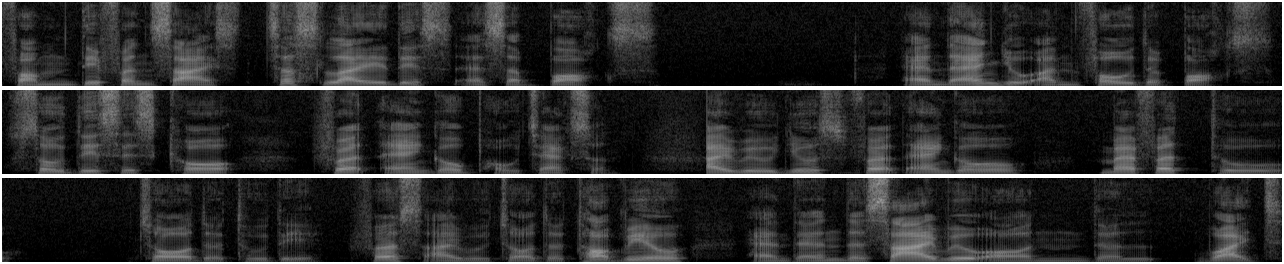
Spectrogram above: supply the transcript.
from different sides, just like this as a box. And then you unfold the box. So this is called third angle projection. I will use third angle method to draw the 2D. First, I will draw the top view and then the side view on the right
